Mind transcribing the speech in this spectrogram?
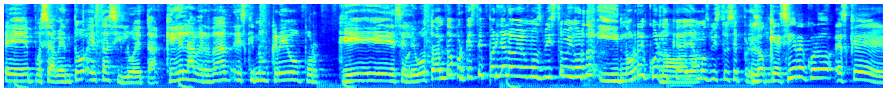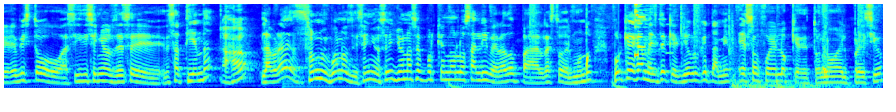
eh, pues se aventó esta silueta, que la verdad es que no creo por qué se elevó tanto, porque este par ya lo habíamos visto, mi gordo, y no recuerdo No, que no. hayamos visto ese precio. Lo que sí recuerdo es que he visto así diseños de, ese, de esa tienda. Ajá. La verdad son muy buenos diseños, ¿eh? Yo no sé por qué no los han liberado para el resto del mundo. Porque déjame decirte que yo creo que también eso fue lo que detonó el precio.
